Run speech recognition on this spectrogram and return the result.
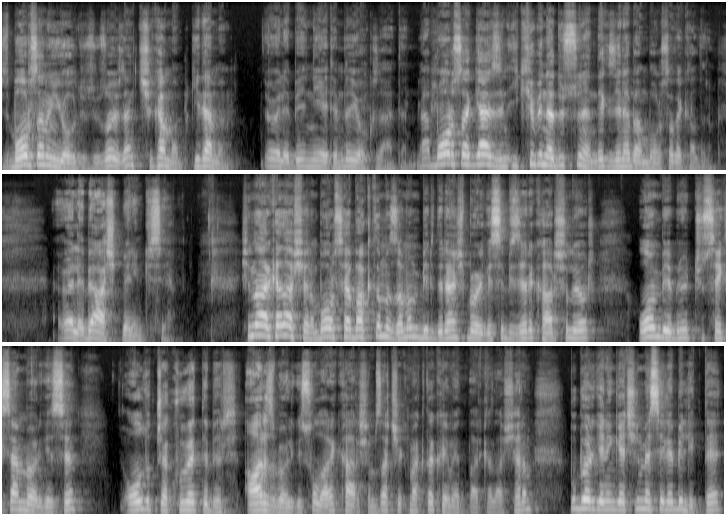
Biz borsanın yolcusuyuz. O yüzden çıkamam, gidemem. Öyle bir niyetim de yok zaten. Ya borsa gelsin 2000'e düşsün endeks yine ben borsada kalırım. Öyle bir aşk benimkisi. Şimdi arkadaşlarım borsaya baktığımız zaman bir direnç bölgesi bizleri karşılıyor. 11.380 bölgesi oldukça kuvvetli bir arz bölgesi olarak karşımıza çıkmakta kıymetli arkadaşlarım. Bu bölgenin geçilmesiyle birlikte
